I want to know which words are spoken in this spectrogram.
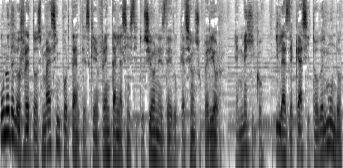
Uno de los retos más importantes que enfrentan las instituciones de educación superior en México y las de casi todo el mundo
